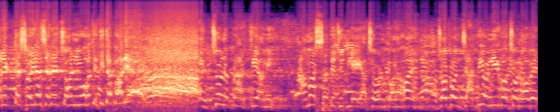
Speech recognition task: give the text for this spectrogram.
আরেকটা স্বৈরাচারের জন্ম হতে দিতে পারি? একজন প্রার্থী আমি আমার সাথে যদি এই আচরণ করা হয় যখন জাতীয় নির্বাচন হবে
